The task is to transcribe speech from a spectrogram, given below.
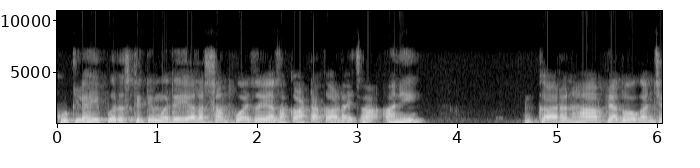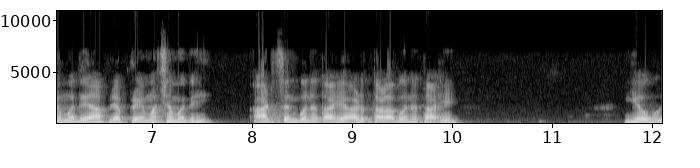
कुठल्याही परिस्थितीमध्ये याला संपवायचं याचा काटा काढायचा आणि कारण हा आपल्या दोघांच्या मध्ये आपल्या प्रेमाच्या मध्ये अडचण बनत आहे अडथळा बनत आहे. योग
